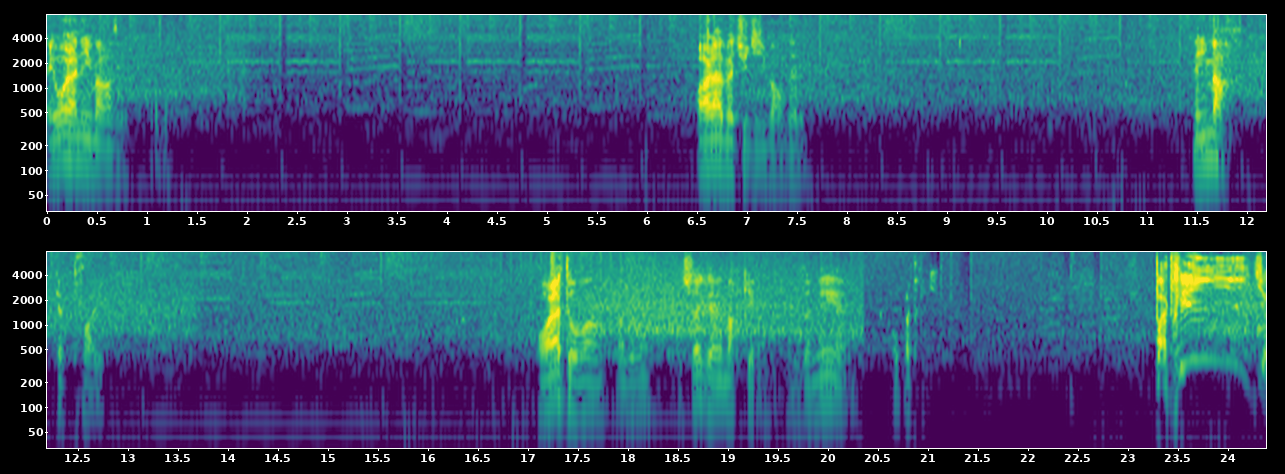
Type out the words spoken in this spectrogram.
Et voilà Neymar 2. Voilà bah tu dis bordel. Neymar 4-3 allez. Voilà Tovin, c'est vrai que j'avais marqué là. me donner euh, au Patrick. Patrick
